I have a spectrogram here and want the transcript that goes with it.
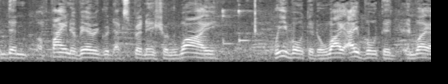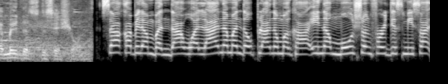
and then find a very good explanation why we voted or why I voted and why I made this decision. Sa kabilang banda, wala naman daw planong maghain ng motion for dismissal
